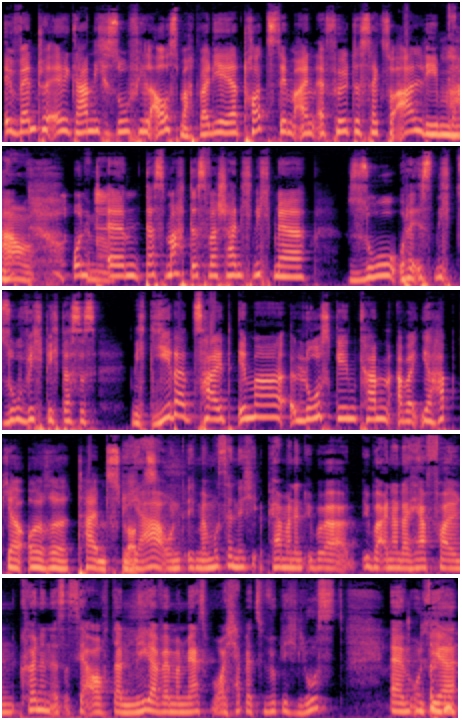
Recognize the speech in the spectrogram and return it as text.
eventuell gar nicht so viel ausmacht, weil ihr ja trotzdem ein erfülltes Sexualleben genau, habt. Und genau. ähm, das macht es wahrscheinlich nicht mehr so oder ist nicht so wichtig, dass es nicht jederzeit immer losgehen kann, aber ihr habt ja eure Timeslots. Ja, und man muss ja nicht permanent über, übereinander herfallen können. Es ist ja auch dann mega, wenn man merkt, boah, ich habe jetzt wirklich Lust. Ähm, und wir,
